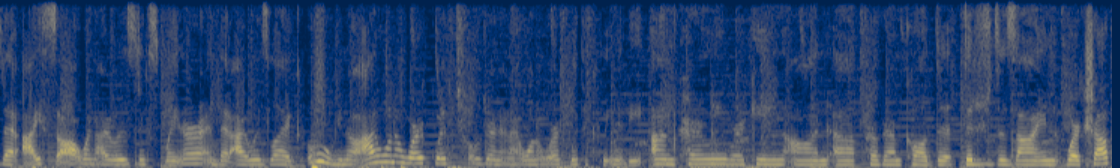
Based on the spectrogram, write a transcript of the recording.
that I saw when I was an explainer and that I was like, oh, you know, I want to work with children and I want to work with the community. Um, I'm currently working on a program called the Digital Design Workshop.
